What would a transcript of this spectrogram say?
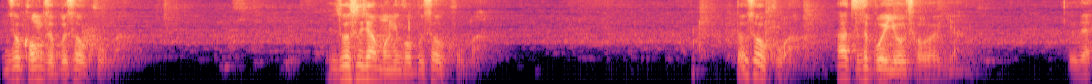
你说孔子不受苦吗？你说释迦牟尼佛不受苦吗？都受苦啊，他只是不会忧愁而已啊。对不对？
